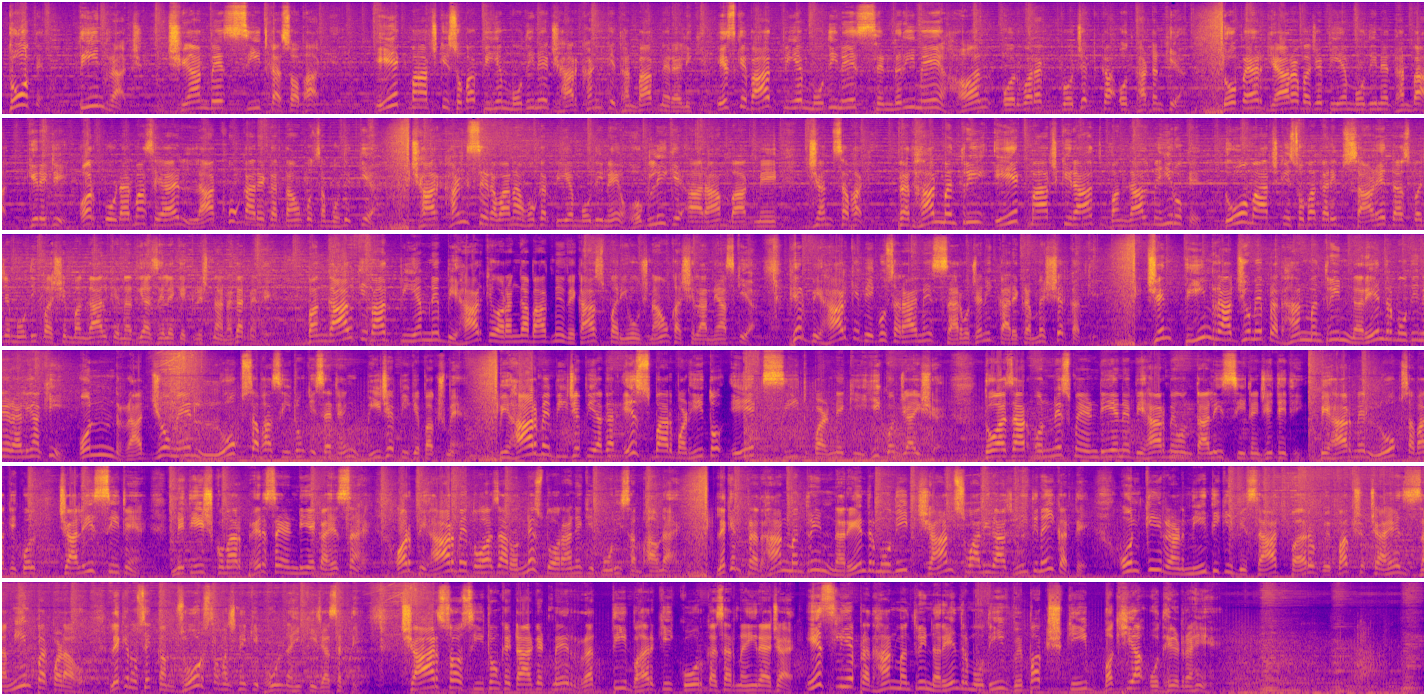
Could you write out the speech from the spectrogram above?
दो दिन, तीन राज्य, छियानवे सीट का सौभाग्य। एक मार्च की सुबह पीएम मोदी ने झारखंड के धनबाद में रैली की। इसके बाद पीएम मोदी ने सिंदरी में हल उर्वरक प्रोजेक्ट का उद्घाटन किया। दोपहर 11 बजे पीएम मोदी ने धनबाद, गिरिडीह और कोडरमा से आए लाखों कार्यकर्ताओं को संबोधित किया। झारखंड से रवाना होकर पीएम मोदी ने हुगली के आराम बाग में जनसभा की। प्रधानमंत्री एक मार्च की रात बंगाल में ही रुके। दो मार्च की सुबह करीब साढ़े दस बजे मोदी पश्चिम बंगाल के नदिया ज़िले के कृष्णा नगर में थे। बंगाल के बाद पीएम ने बिहार के औरंगाबाद में विकास परियोजनाओं का शिलान्यास किया। फिर बिहार के बेगूसराय में सार्वजनिक कार्यक्रम में शिरकत की। जिन तीन राज्यों में प्रधानमंत्री नरेंद्र मोदी ने रैलियाँ की, उन राज्यों में लोकसभा सीटों की सेटिंग बीजेपी के पक्ष में है। बिहार में बीजेपी अगर इस बार बढ़ी तो एक सीट बढ़ने की ही गुंजाइश है। 2019 में एनडीए ने बिहार में उनतालीस सीटें जीती थी। बिहार में लोकसभा की कुल 40 सीटें हैं। नीतीश कुमार फिर से एनडीए का हिस्सा हैं और बिहार में 2019 दोहराने की पूरी संभावना है। लेकिन प्रधानमंत्री नरेंद्र मोदी चांस वाली राजनीति नहीं करते। उनकी रणनीति की बिसात पर विपक्ष चाहे ज़मीन पर पड़ा हो, लेकिन उसे कमज़ोर समझने की भूल नहीं की जा सकती। 400 सीटों के टारगेट में रत्ती भर की कोर कसर नहीं रह जाए। इसलिए प्रधानमंत्री नरेंद्र मोदी विपक्ष की बखिया उधेड़ रहे हैं।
